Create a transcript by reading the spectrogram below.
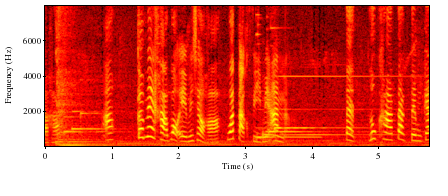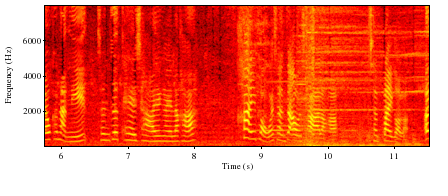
เลยเหรอคะอ้าวก็แม่ค้าบอกเองไม่ใช่เหรอคะว่าตักฟรีไม่อั้นอะแต่ลูกค้าตักเต็มแก้วขนาดนี้ ฉันจะเทชายังไงล่ะคะ ใครบอกว่าฉันจะเอาชาล่ะคะ ฉันไปก่อนละเอะ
